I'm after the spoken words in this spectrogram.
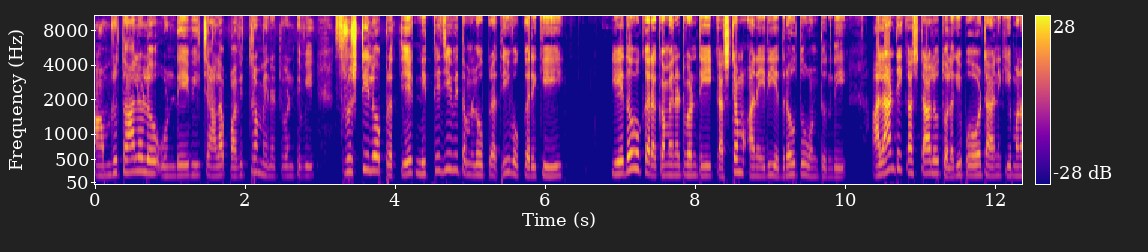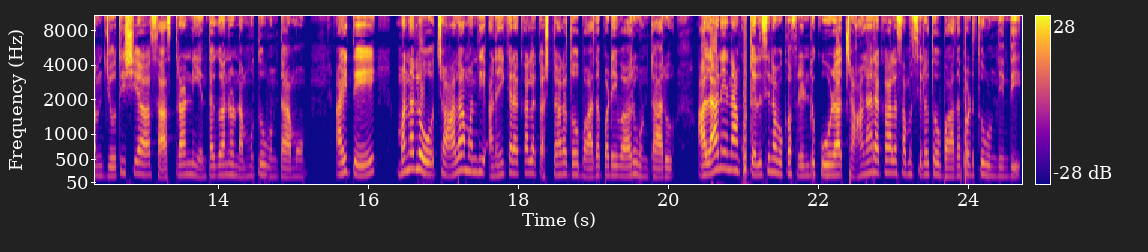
అమృతాలలో ఉండేవి చాలా పవిత్రమైనటువంటివి. సృష్టిలో ప్రత్యేక నిత్య జీవితంలో ప్రతి ఒక్కరికి ఏదో ఒక రకమైనటువంటి కష్టం అనేది ఎదురవుతూ ఉంటుంది. అలాంటి కష్టాలు తొలగిపోవటానికి మనం జ్యోతిష్య శాస్త్రాన్ని ఎంతగానో నమ్ముతూ ఉంటాము. అయితే మనలో చాలామంది అనేక రకాల కష్టాలతో బాధపడేవారు ఉంటారు. అలానే నాకు తెలిసిన ఒక ఫ్రెండ్ కూడా చాలా రకాల సమస్యలతో బాధపడుతూ ఉండింది.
